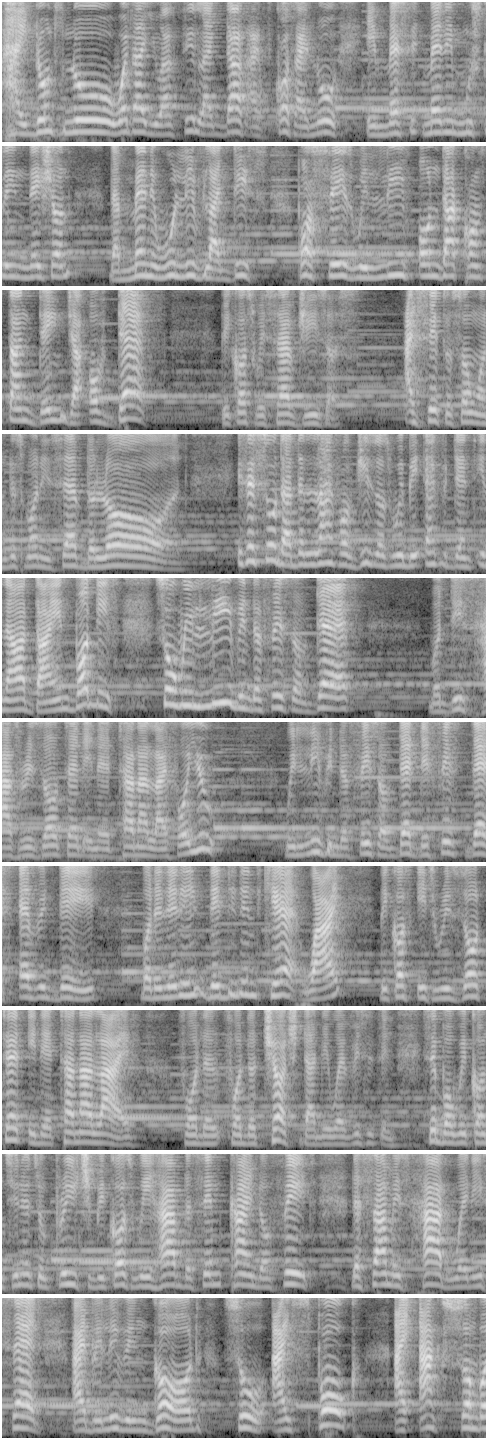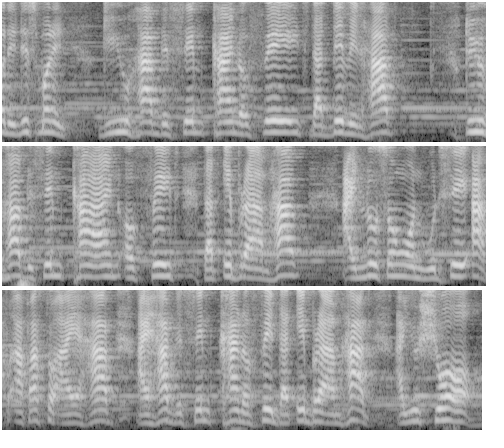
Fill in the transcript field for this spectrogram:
I don't know whether you are still like that. Of course, I know in many Muslim nations that many who live like this. Paul says we live under constant danger of death because we serve Jesus. I say to someone this morning, serve the Lord. He says, so that the life of Jesus will be evident in our dying bodies. So we live in the face of death, but this has resulted in eternal life for you. We live in the face of death. They face death every day, but they didn't, they didn't care. Why? Because it resulted in eternal life for the for the church that they were visiting. Say, but we continue to preach because we have the same kind of faith the psalmist had when he said, I believe in God, so I spoke. I asked somebody this morning, do you have the same kind of faith that David had? Do you have the same kind of faith that Abraham had? I know someone would say, ah, ah, Pastor, I have, I have the same kind of faith that Abraham had. Are you sure?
